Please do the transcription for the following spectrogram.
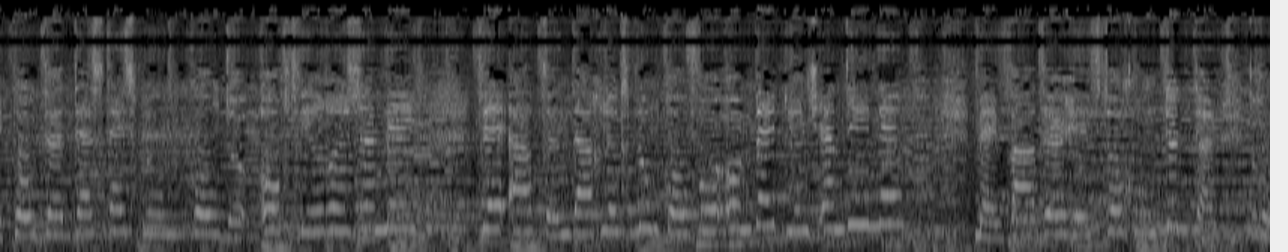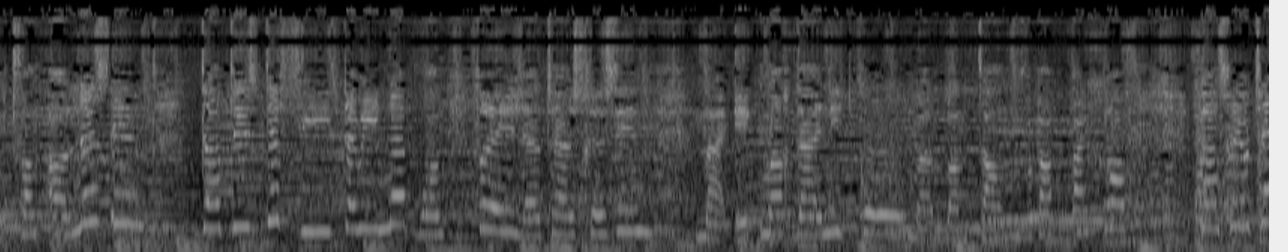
Hij pootde destijds bloemkool, de oogst viel reuze mee. Wij aten dagelijks bloemkool voor ontbijt, lunch en diner. Mijn vader heeft een groentetuin, er groeit van alles in. Dat is de vitaminebron voor heel het huisgezin. Maar ik mag daar niet komen, want dan wordt papa grof. Dan schreeuwt hij...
